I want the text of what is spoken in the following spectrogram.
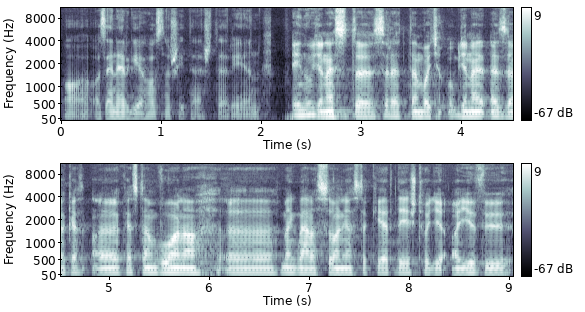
a, az energiahasznosítás terén. Én ugyanezt szerettem, vagy ugyanezzel kezdtem volna megválaszolni azt a kérdést, hogy a jövő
